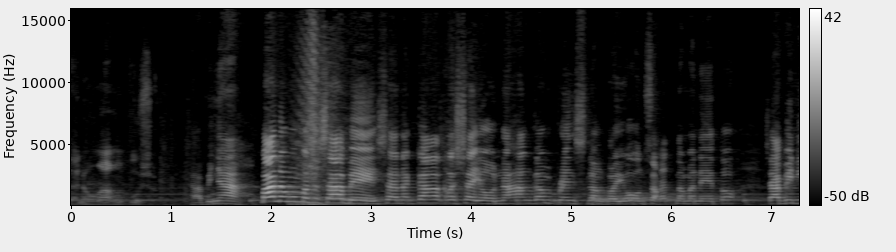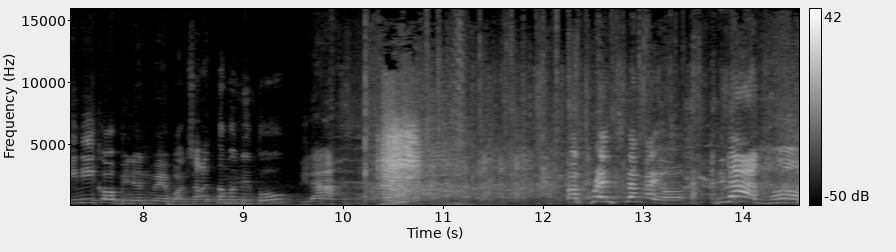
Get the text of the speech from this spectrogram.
Tanong ang puso. Sabi niya, paano mo masasabi sa nagkakakrush sa'yo na hanggang friends lang kayo? Ang sakit naman nito. Sabi ni Nico Villanueva, ang sakit naman nito. Dila! Pag friends lang kayo, dilaan mo.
